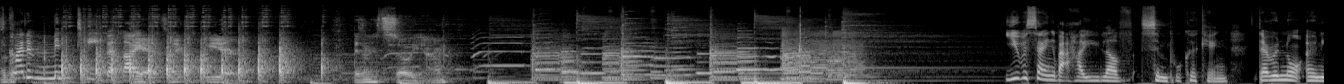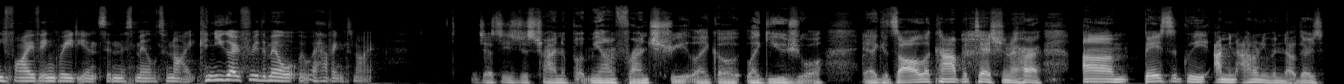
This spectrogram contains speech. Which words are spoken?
It's kind of minty, but like Yeah, it's like weird. Isn't it so yum? You were saying about how you love simple cooking. There are not only five ingredients in this meal tonight. Can you go through the meal that we're having tonight? Jessie's just trying to put me on Front Street like oh, like usual. Like it's all a competition to her. Um basically, I mean, I don't even know. There's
